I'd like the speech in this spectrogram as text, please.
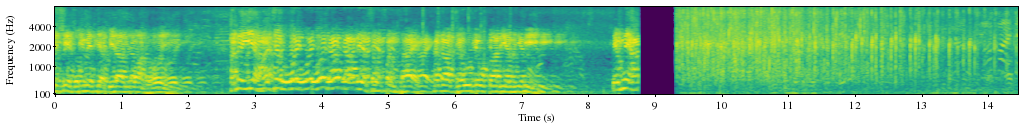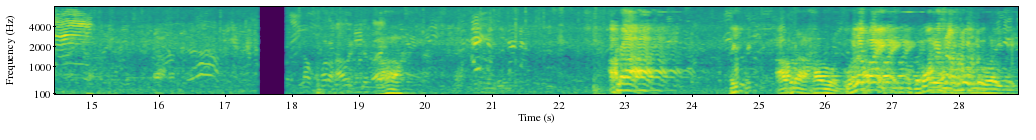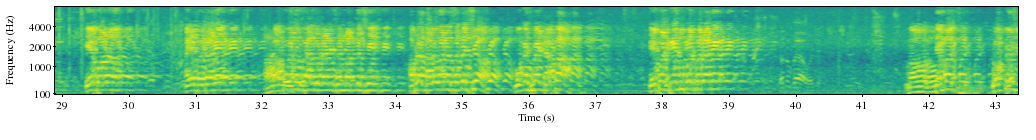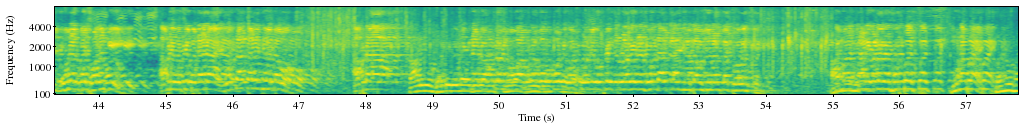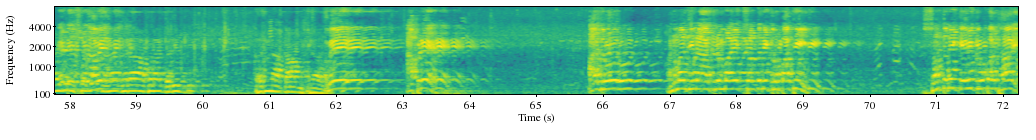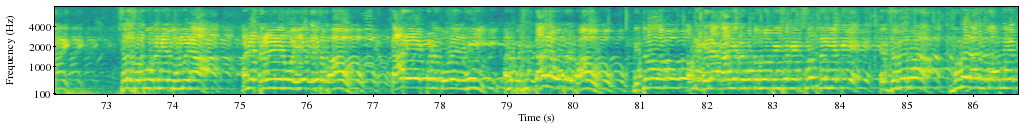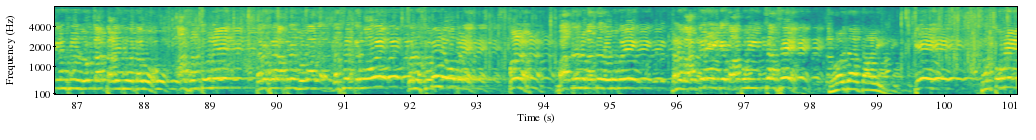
કોઈ ગમે ત્યાં બિરાજમાન હોય. અને એ હાજર હોય તો જ આ કાર્ય સંપન્ન થાય. કારણ જેવું તેવું કાર્ય નથી. એમને આપણા આપણા હાવો પ્રમુખ એ પણ અહીં બધાને બાપુનું ઉઠાડી સન્માન કરશે. આપણા તાલુકાના સદસ્ય મુકેશભાઈ ઢાપા એ પણ સ્ટેજ ઉપર પધારે. તેમજ ડોક્ટર જુનાલભાઈ સોલંકી આપણે વચ્ચે બધા જોરદાર તાળીથી બતાવો. આપણા તાળીઓ જેવા ડોક્ટર નવા કરી મોટી હોસ્પિટલ ઓપરેટ કરવાના તાળીથી બતાવો જુનાલભાઈ સોલંકી. તેમજ રાણીવાડાના સરપંચ મુનાભાઈ કનુભાઈની એ સ્ટેજ પર સેવા આવે. ઘણા આપણા ગરીબ ઘરના કામ છે. હવે આપણે આજ રોજ હનુમાનજીના આશ્રમમાં એક સંતની કૃપાથી સંતની કેવી કૃપા થાય સસપૂત ને તુમડા અને ત્રણેયનો એક સ્વભાવ તારે પણ બોલે નહીં અને પછી તારા ઉપર ભાવ. મિત્રો આપણે ઘણા કાર્યક્રમો તો ન થઈ શકે એક સંત કરીએ કે એક જંગલમાં મંગળ આનંદ આપણે એક એવું છે તાળી દેવો બતાવો આ સંતોને ખરેખર આપણે જોવા દર્શન કરવા હોય તો સમય લેવો પડે. પણ માત્ર ને માત્ર રણુભાઈ અને વાત કરી કે બાપુની ઈચ્છા છે જોરદાર તાળી. કે સંતોને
